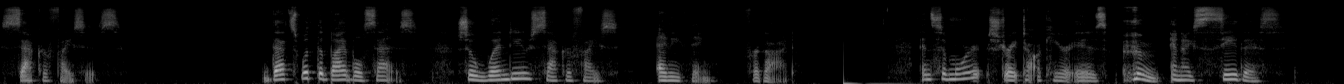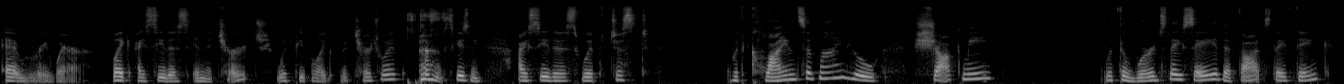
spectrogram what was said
sacrifices. That's what the Bible says. So when do you sacrifice anything for God? And some more straight talk here is, and I see this everywhere. Like I see this in the church with people I go to church with. Excuse me. I see this with just with clients of mine who shock me with the words they say, the thoughts they think,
